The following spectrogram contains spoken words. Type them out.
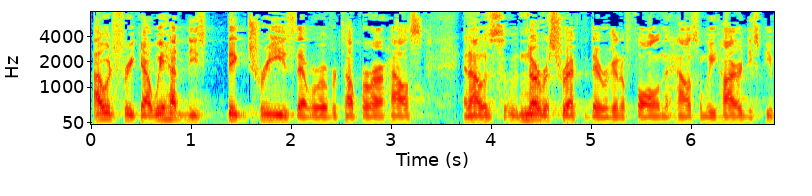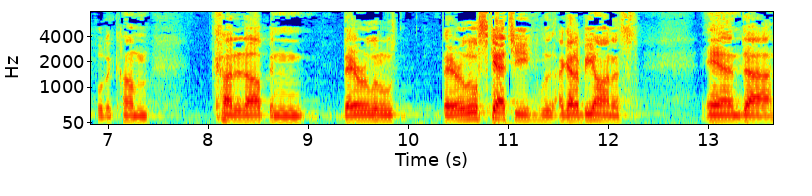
I would freak out. We had these big trees that were over top of our house and I was nervous wreck that they were going to fall in the house and we hired these people to come cut it up and they were a little, they were a little sketchy. I gotta be honest. And, uh,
